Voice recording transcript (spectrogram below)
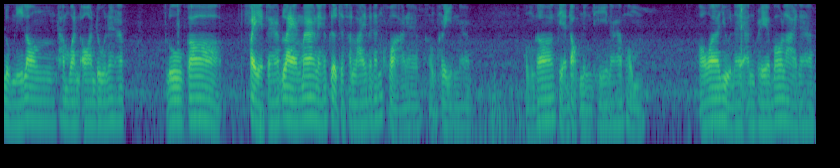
หลุมนี้ลองทำวันออนดูนะครับ ลูกก็เฟดนะครับ แรงมากเลยครัเกือบจะสไลด์ไปด้านขวานะครับ ของกรีนนะครับ ผมก็เสียดอกหนึ่งทีนะครับผม เพราะว่าอยู่ในอัน unplayable ไลน์นะครับ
